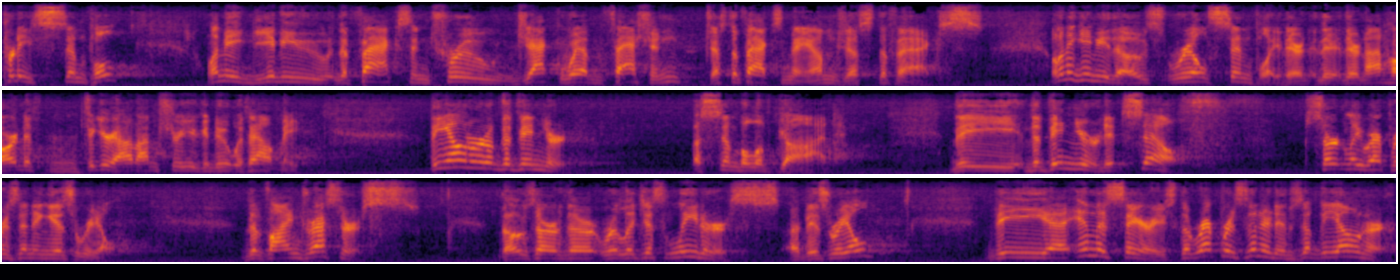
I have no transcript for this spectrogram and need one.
pretty simple. Let me give you the facts in true Jack Webb fashion. Just the facts, ma'am, just the facts. Let me give you those real simply. They're, they're, they're not hard to figure out. I'm sure you can do it without me. The owner of the vineyard, a symbol of God. The, the vineyard itself, certainly representing Israel. The vine dressers, those are the religious leaders of Israel. The uh, emissaries, the representatives of the owner,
